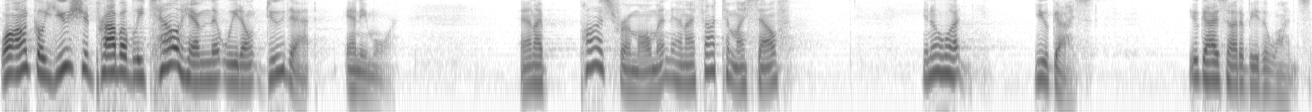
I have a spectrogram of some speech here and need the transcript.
Well, uncle, you should probably tell him that we don't do that anymore. And I paused for a moment and I thought to myself, you know what? You guys, you guys ought to be the ones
